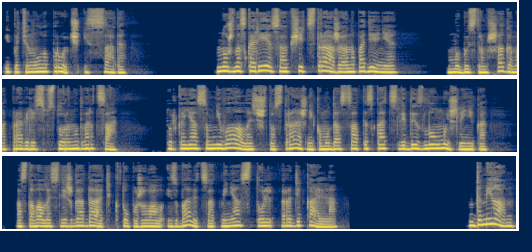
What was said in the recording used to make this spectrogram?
и потянула прочь из сада. «Нужно скорее сообщить страже о нападении». Мы быстрым шагом отправились в сторону дворца. Только я сомневалась, что стражникам удастся отыскать следы злоумышленника — Оставалось лишь гадать, кто пожелал избавиться от меня столь радикально. «Дамиан!»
